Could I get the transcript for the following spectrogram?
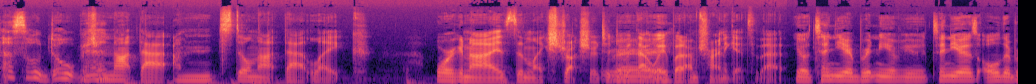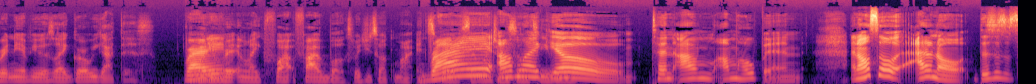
That's so dope, which I'm man. not that I'm still not that like organized and like structured to do it that way but I'm trying to get to that Yo, ten year Brittany of you, ten years older Brittany of you is like, girl, we got this. I've already right written like five, five books. What you talking about? And right i'm like TV. yo 10 i'm i'm hoping and also i don't know this is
